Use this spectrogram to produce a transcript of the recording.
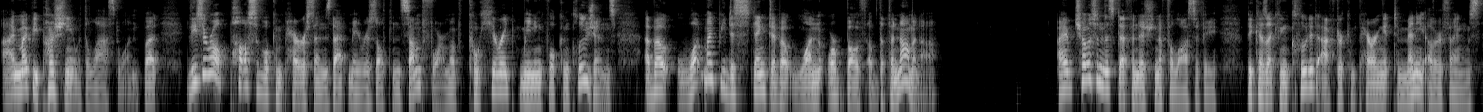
I might be pushing it with the last one, but these are all possible comparisons that may result in some form of coherent, meaningful conclusions about what might be distinct about one or both of the phenomena. I have chosen this definition of philosophy because I concluded after comparing it to many other things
